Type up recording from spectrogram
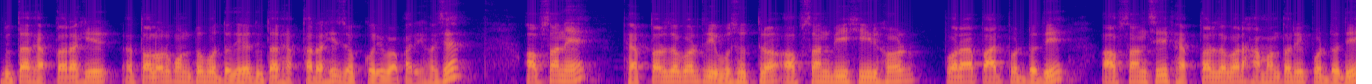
দুটা ভেক্টৰ ৰাশি তলৰ কোনটো পদ্ধতিৰে দুটা ভেক্টৰ ৰাশি যোগ কৰিব পাৰি। হৈছে? অপশ্যন এ ভেক্টৰ যোগৰ ত্ৰিভুজ সূত্ৰ অপশ্যন বি শীৰ্ষৰ পৰা পাঠ পদ্ধতি। অপশ্যন চি ভেক্টৰ যোগৰ সামান্তৰিক পদ্ধতি।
